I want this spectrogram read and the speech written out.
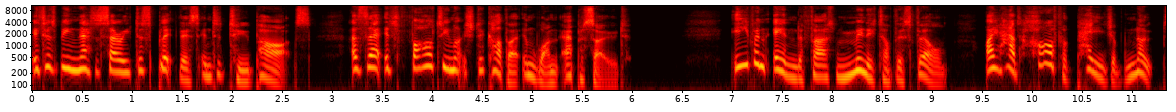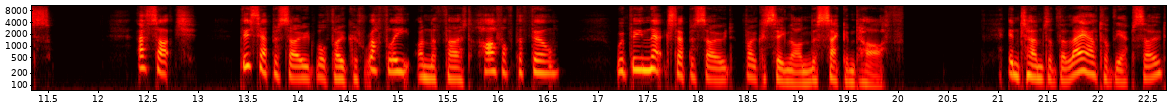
it has been necessary to split this into two parts, as there is far too much to cover in one episode. Even in the first minute of this film, I had half a page of notes. As such, this episode will focus roughly on the first half of the film, with the next episode focusing on the second half. In terms of the layout of the episode,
